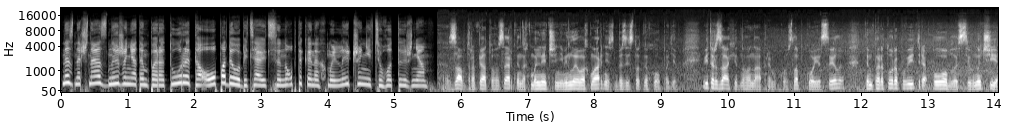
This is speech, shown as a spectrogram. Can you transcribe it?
Незначне зниження температури та опади обіцяють синоптики на Хмельниччині цього тижня. Завтра, 5 серпня, на Хмельниччині мінлива хмарність без істотних опадів. Вітер західного напрямку слабкої сили. Температура повітря по області вночі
